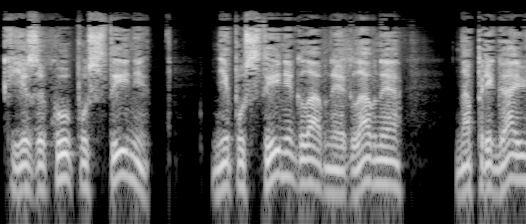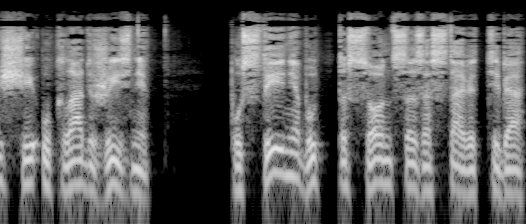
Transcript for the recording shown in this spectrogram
к языку пустыни, не пустыня главное, главное — напрягающий уклад жизни. Пустыня, будто солнце, заставит тебя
